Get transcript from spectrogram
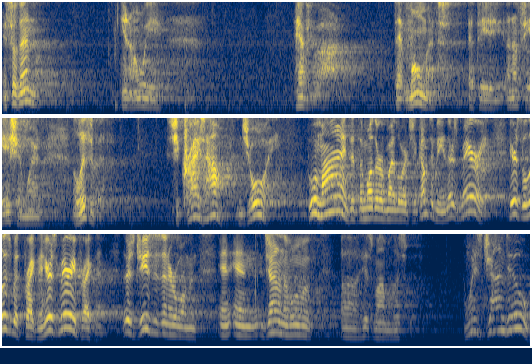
and so then, you know, we have uh, that moment at the Annunciation when Elizabeth, she cries out in joy. Who am I that the mother of my Lord should come to me? And there's Mary. Here's Elizabeth pregnant. Here's Mary pregnant. There's Jesus in her woman, and, and John in the womb of uh, his mom, Elizabeth. And what does John do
